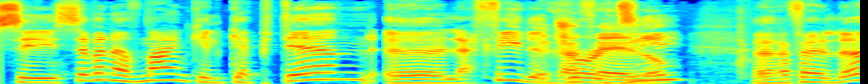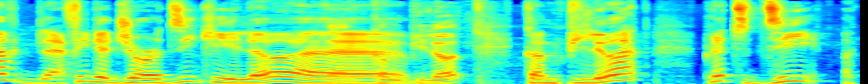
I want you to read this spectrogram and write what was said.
C'est Seven of Nine qui est le capitaine, euh, la fille de Jordi, euh, Raphaël Love, la fille de Jordi qui est là Euh, comme pilote. comme pilote. Puis là, tu te dis, OK,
